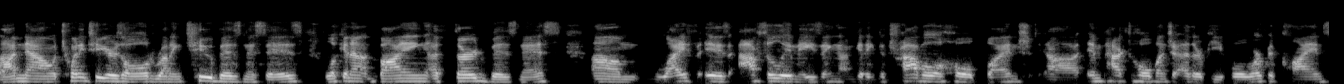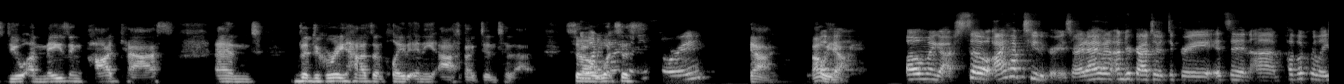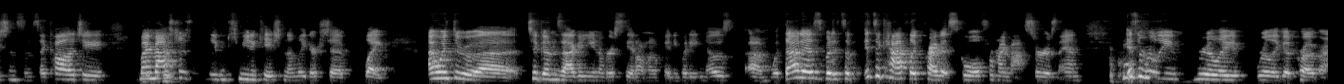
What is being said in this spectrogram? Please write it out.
I'm now 22 years old, running two businesses, looking at buying a third business. Um, life is absolutely amazing. I'm getting to travel a whole bunch, uh, impact a whole bunch of other people, work with clients, do amazing podcasts, and the degree hasn't played any aspect into that. So what's this story? Yeah. Oh okay. yeah. Oh my gosh. So I have two degrees, right? I have an undergraduate degree. It's in um, public relations and psychology. My master's is in communication and leadership. Like I went through uh, to Gonzaga University. I don't know if anybody knows um, what that is, but it's a it's a Catholic private school for my master's, and oh, it's a really, really, really good program.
